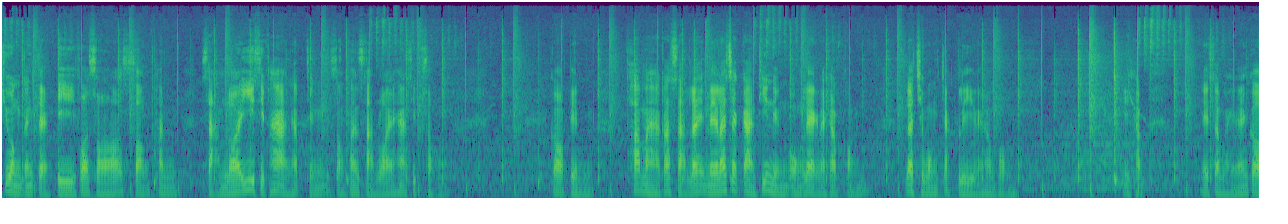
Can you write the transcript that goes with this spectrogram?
ช่วงตั้งแต่ปีพศ 2325 ครับ ถึง 2352 ก็เป็นพระมหากษัตริย์ในรัชกาลที่หนึ่งองค์แรกนะครับของราชวงศ์จักรีนะครับผมนี่ครับ ในสมัยนั้นก็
